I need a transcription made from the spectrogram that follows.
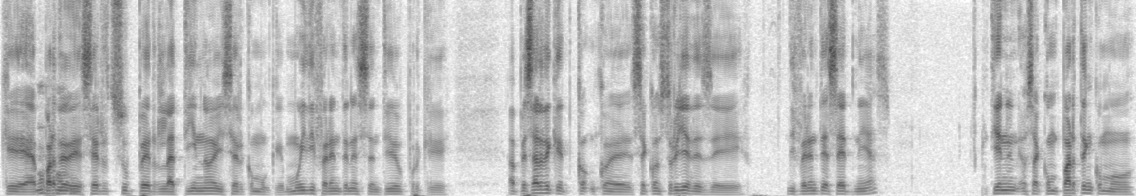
Que aparte de ser súper latino y ser como que muy diferente en ese sentido, porque a pesar de que se construye desde diferentes etnias, tienen, o sea, comparten como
